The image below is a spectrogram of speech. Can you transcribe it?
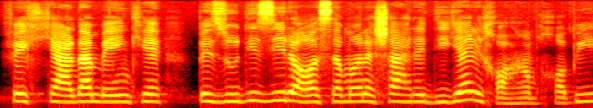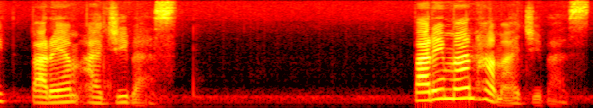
فکر کردم به اینکه به زودی زیر آسمان شهر دیگری خواهم خوابید برایم عجیب است. برای من هم عجیب است.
